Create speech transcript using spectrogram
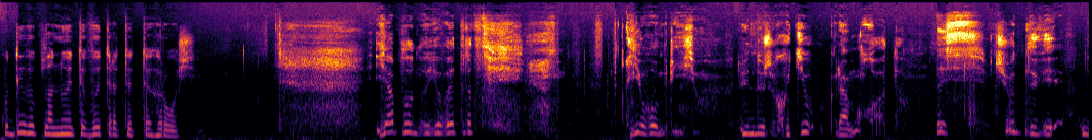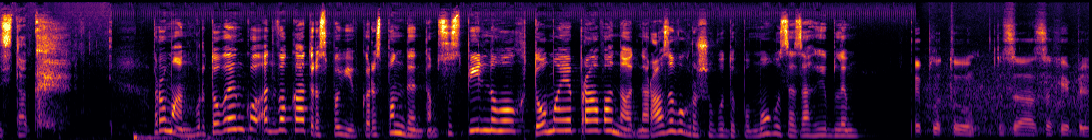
Куди ви плануєте витратити гроші? Я планую витратити його мрію. Він дуже хотів окрему хату. Десь в Чуднові, десь так. Роман Гуртовенко, адвокат, розповів кореспондентам Суспільного, хто має право на одноразову грошову допомогу за загиблим. Виплату за загибель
